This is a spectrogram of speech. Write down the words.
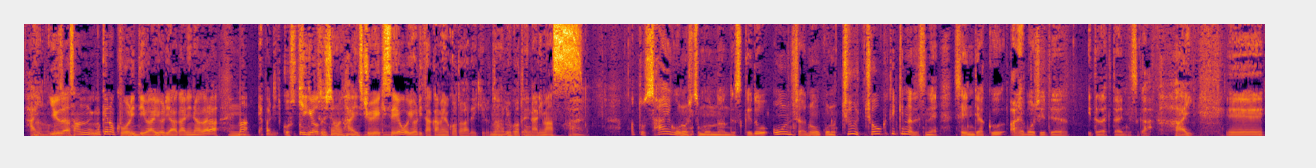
はい。ユーザーさん向けのクオリティはより上がりながら、ん。まあ、やっぱりコストも企業としての、はい、収益性をより高めることができるということになります。はい。あと最後の質問なんですけど、御社のこの中長期的なですね、戦略、あれば教えていただきたいんですが。はい。えー、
